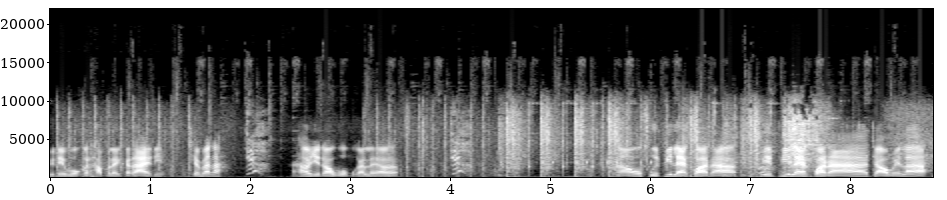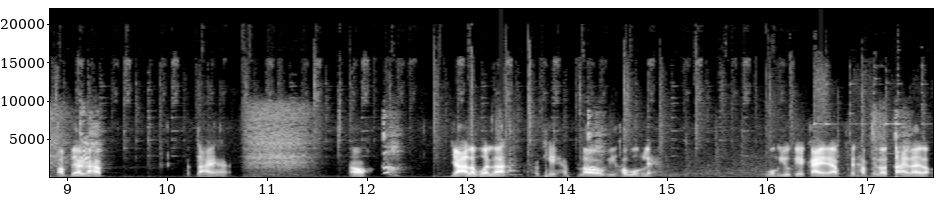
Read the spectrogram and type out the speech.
อยู่ในวงก็ทำอะไรก็ได้นี่ใช่ไหมล่ะอ้าอยู่นอกวงเหมือนกันแล้วเอาปืนพี่แรงกว่านะปืนพี่แรงกว่านะจะเอาไหมล่ะปั๊มเลือดเหรอครับตายฮะเอายาเราหมดละโอเคครับ เราวิ่งเข้าวงเลย วงอยู่ใกล้ๆนะครับ ไม่ทำให้เราตายได้หรอก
